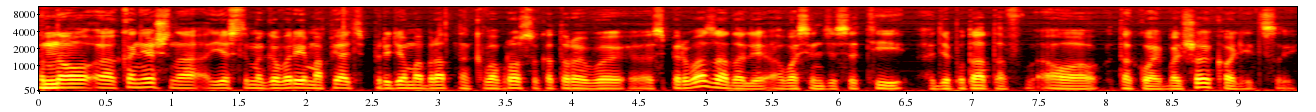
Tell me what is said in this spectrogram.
Но, э, конечно, если мы говорим, опять придем обратно к вопросу, который вы э, сперва задали о 80 депутатов о такой большой коалиции,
